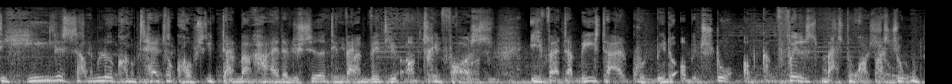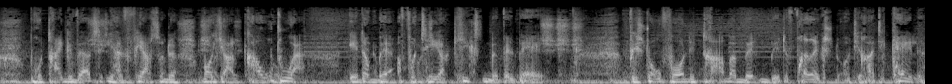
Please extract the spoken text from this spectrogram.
det hele samlede kommentatorkorps i Danmark har analyseret det vanvittige optrin for os, i hvad der mest af alt kunne minde om en stor omgang fælles masturbation på drikkeværelset i 70'erne, hvor Jarl Kraudua ender med at fortære kiksen med velbehag. Vi står foran et drama mellem Mette Frederiksen og de radikale,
